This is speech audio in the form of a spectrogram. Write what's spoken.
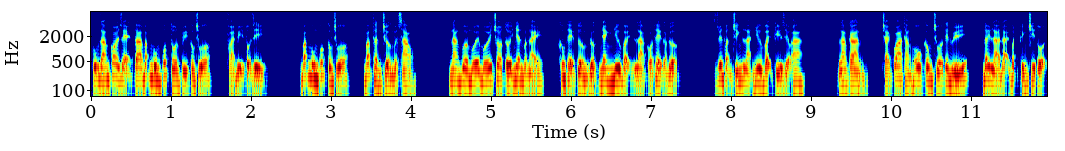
cũng dám coi rẻ ta Bắc Ngung quốc tôn quý công chúa, phải bị tội gì? Bắc Ngung quốc công chúa, Bắc thần trường người sao? Nàng vừa mới mới cho tới nhân vật này, không thể tưởng được nhanh như vậy là có thể gặp được. Duyên phận chính là như vậy kỳ diệu a. Làm càn, trải qua thẳng hô công chúa tiên húy, đây là đại bất kính chi tội.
